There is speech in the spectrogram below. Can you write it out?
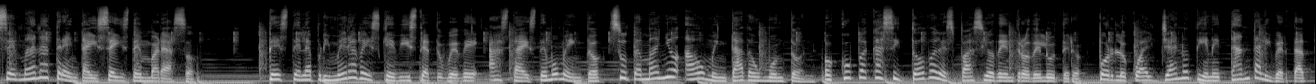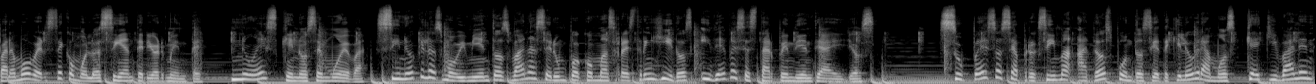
Semana 36 de embarazo. Desde la primera vez que viste a tu bebé hasta este momento, su tamaño ha aumentado un montón. Ocupa casi todo el espacio dentro del útero, por lo cual ya no tiene tanta libertad para moverse como lo hacía anteriormente. No es que no se mueva, sino que los movimientos van a ser un poco más restringidos y debes estar pendiente a ellos. Su peso se aproxima a 2.7 kilogramos, que equivalen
